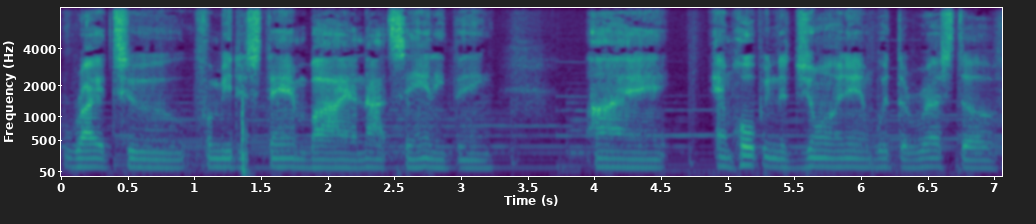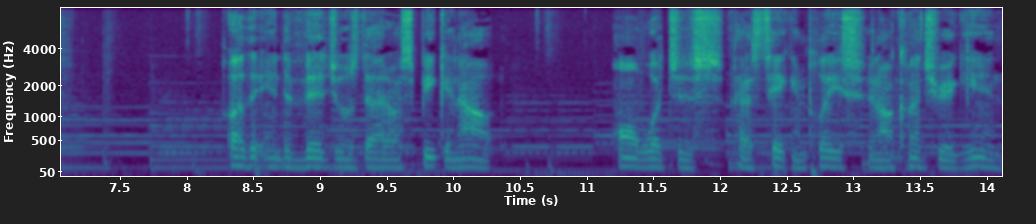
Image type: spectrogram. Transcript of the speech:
right to for me to stand by and not say anything. I am hoping to join in with the rest of other individuals that are speaking out on what just has taken place in our country again.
